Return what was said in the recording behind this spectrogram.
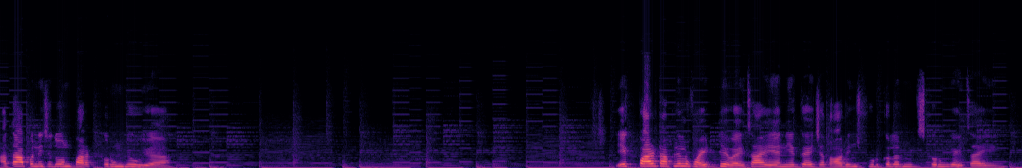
आता आपण याचे दोन पार्ट करून घेऊया. एक पार्ट आपल्याला व्हाईट ठेवायचा आहे आणि एका याच्यात ऑरेंज फूड कलर मिक्स करून घ्यायचा आहे.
